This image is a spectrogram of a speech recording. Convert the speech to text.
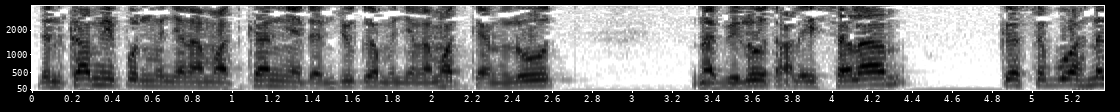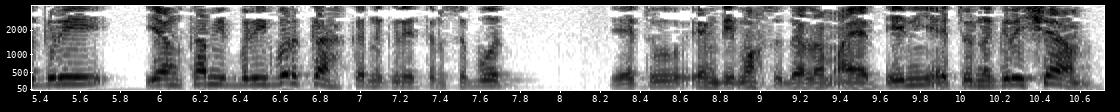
Dan kami pun menyelamatkannya dan juga menyelamatkan Lut, Nabi Lut alaihissalam ke sebuah negeri yang kami beri berkah ke negeri tersebut, yaitu yang dimaksud dalam ayat ini yaitu negeri Syam.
